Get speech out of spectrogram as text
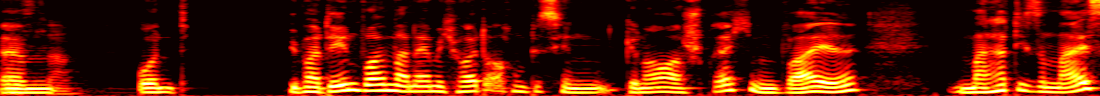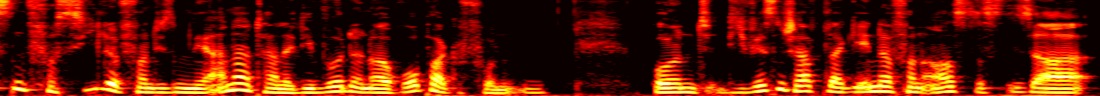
Ähm, und über den wollen wir nämlich heute auch ein bisschen genauer sprechen, weil man hat diese meisten Fossile von diesem Neandertaler, die wurden in Europa gefunden. Und die Wissenschaftler gehen davon aus, dass dieser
